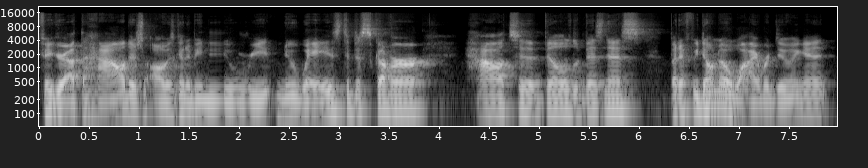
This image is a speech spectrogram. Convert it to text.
figure out the how. There's always going to be new new ways to discover how to build a business. But if we don't know why we're doing it,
